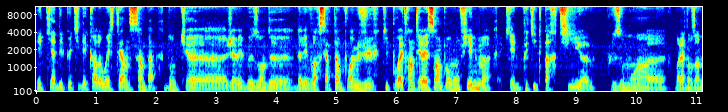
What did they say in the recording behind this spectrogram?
et qui a des petits décors de western sympas. Donc euh, j'avais besoin de- d'aller voir certains points de vue qui pourraient être intéressants pour mon film, qui a une petite partie euh, plus ou moins euh, voilà dans un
